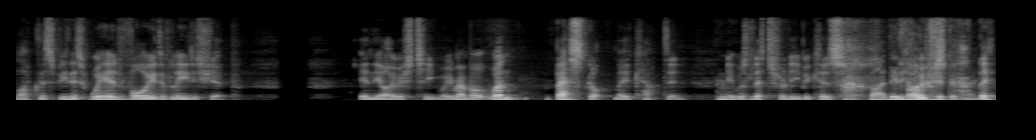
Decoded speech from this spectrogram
like there's been this weird void of leadership in the Irish team. Well, you remember when Best got made captain? Hmm. It was literally because Like they the voted, Irish- they? they?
